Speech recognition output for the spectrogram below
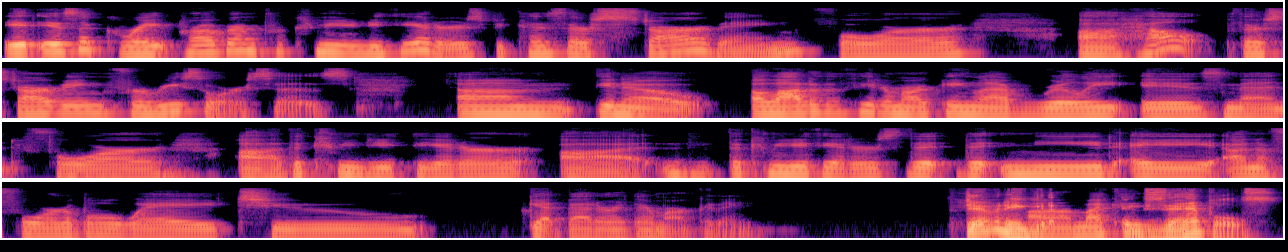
It is a great program for community theaters because they're starving for uh, help. They're starving for resources um, you know, a lot of the theater marketing lab really is meant for uh, the community theater, uh, the community theaters that that need a an affordable way to get better at their marketing. Do you have any um, can, examples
